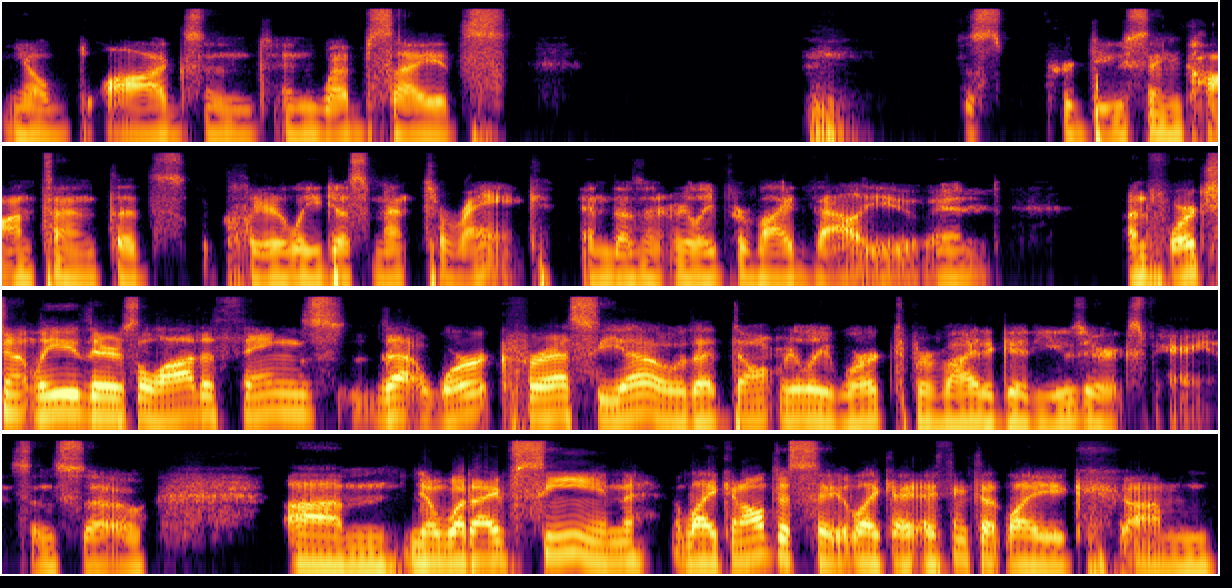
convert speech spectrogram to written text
you know blogs and and websites just producing content that's clearly just meant to rank and doesn't really provide value. And unfortunately there's a lot of things that work for SEO that don't really work to provide a good user experience. And so um, you know what I've seen like and I'll just say like I, I think that like um,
